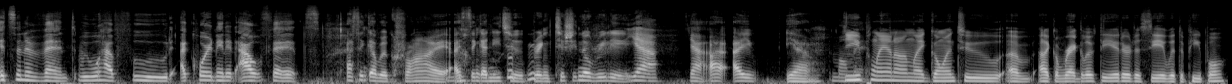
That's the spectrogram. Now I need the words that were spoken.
It's an event. We will have food, uh, coordinated outfits. I think I will cry. I think I need to bring tissue. No, really. Yeah. Yeah. I, I yeah. Do you plan on like going to a, like a regular theater to see it with the people?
